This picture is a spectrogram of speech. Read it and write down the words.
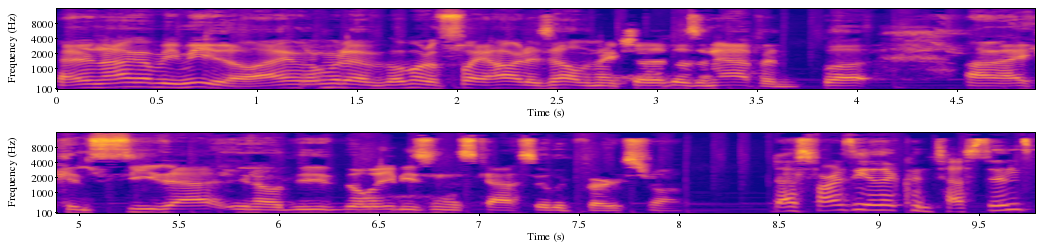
And it's not gonna be me though. I, am gonna I'm gonna fight hard as hell to make sure that doesn't happen. But uh, I can see that you know the the ladies in this cast they look very strong as far as the other contestants,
